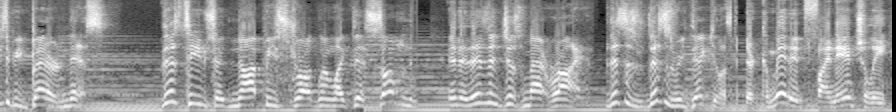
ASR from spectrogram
should be better than this. This team should not be struggling like this. Something and it isn't just Matt Ryan. This is this is ridiculous. They're committed financially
